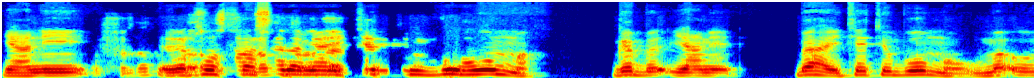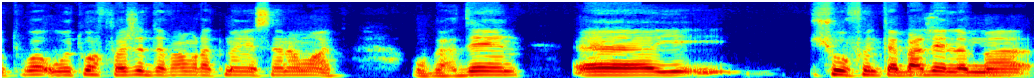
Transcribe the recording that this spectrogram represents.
يعني الرسول صلى الله عليه وسلم يعني كتم بوه وأمه. قبل يعني باهي بأمه وم وتو وتوفى جدة في عمره 8 سنوات، وبعدين ي شوف ما بعدين لمّا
